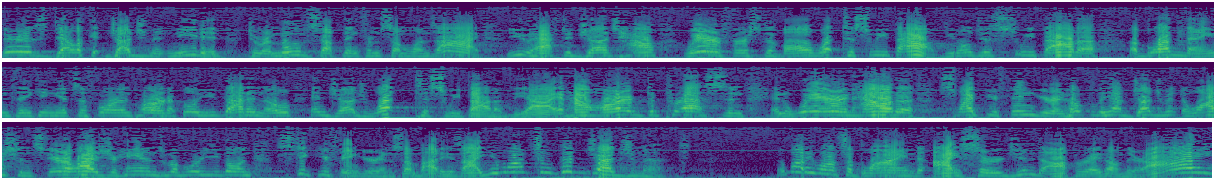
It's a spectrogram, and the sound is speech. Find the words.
there is delicate judgment needed to remove something from someone's eye. You have to judge how, where, first of all, what to sweep out. You don't just sweep out a, a blood vein thinking it's a foreign particle. You've got to know and judge what to sweep out of the eye and how hard to press and, and where and how to swipe your finger and hopefully have judgment to wash and sterilize your hands before you go and stick your finger in somebody's eye. You want some good judgment. Nobody wants a blind eye surgeon to operate on their eye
